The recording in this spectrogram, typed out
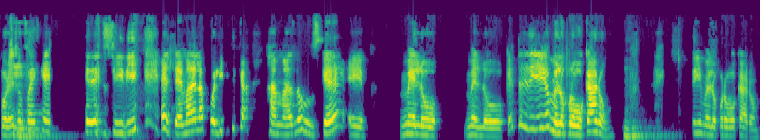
por eso fue que, decidí el tema de la política, jamás lo busqué, eh, me lo, me lo, ¿qué te diría yo? Me lo provocaron. Sí, me lo provocaron.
